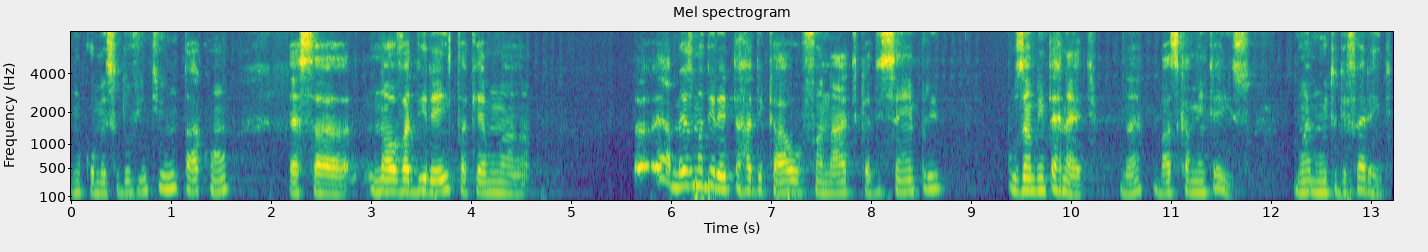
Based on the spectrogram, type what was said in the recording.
no começo do 21 está com essa nova direita que é uma é a mesma direita radical fanática de sempre usando internet, né? Basicamente é isso. Não é muito diferente.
